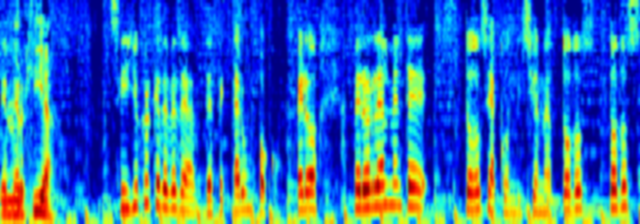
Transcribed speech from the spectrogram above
energía. Sí, yo creo que debe de, de afectar un poco, pero, pero realmente todo se acondiciona, todos, todos,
